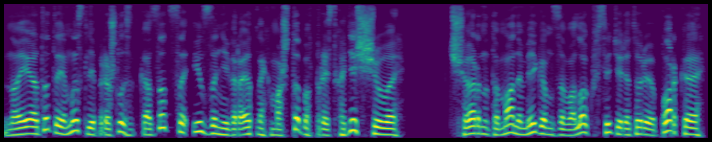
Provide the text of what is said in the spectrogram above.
но и от этой мысли пришлось отказаться из-за невероятных масштабов происходящего. Чёрный туман мигом заволок всю территорию парка,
